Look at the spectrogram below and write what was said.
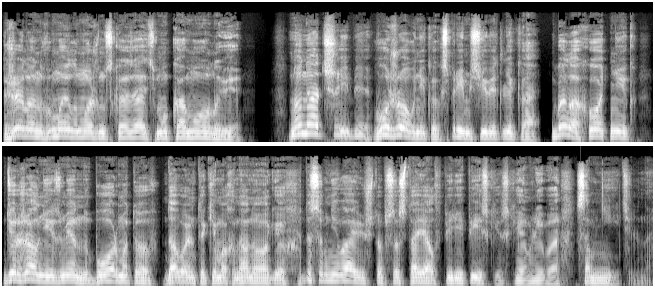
Жил он в мыло, можно сказать, мукомолове, но на отшибе, в ужовниках с примесью ветляка. Был охотник, Держал неизменно Бормотов, довольно-таки махноногих, да сомневаюсь, чтоб состоял в переписке с кем-либо. Сомнительно.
